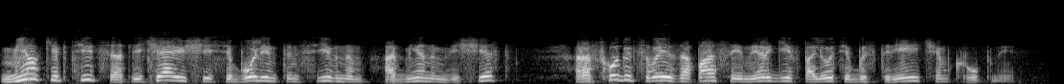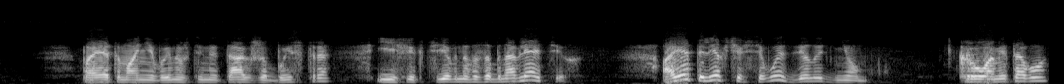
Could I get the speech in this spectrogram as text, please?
Мелкие птицы, отличающиеся более интенсивным обменом веществ, расходуют свои запасы энергии в полете быстрее, чем крупные. Поэтому они вынуждены также быстро и эффективно возобновлять их, а это легче всего сделать днем. Кроме того,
